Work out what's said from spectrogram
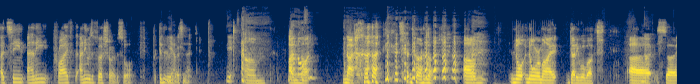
would seen Annie prior. To, Annie was the first show I ever saw, but didn't really Yeah. resonate. yes. Um, Not I'm not. No, no, I'm not. Um, nor nor am I Daddy Warbucks. Uh, No. So,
